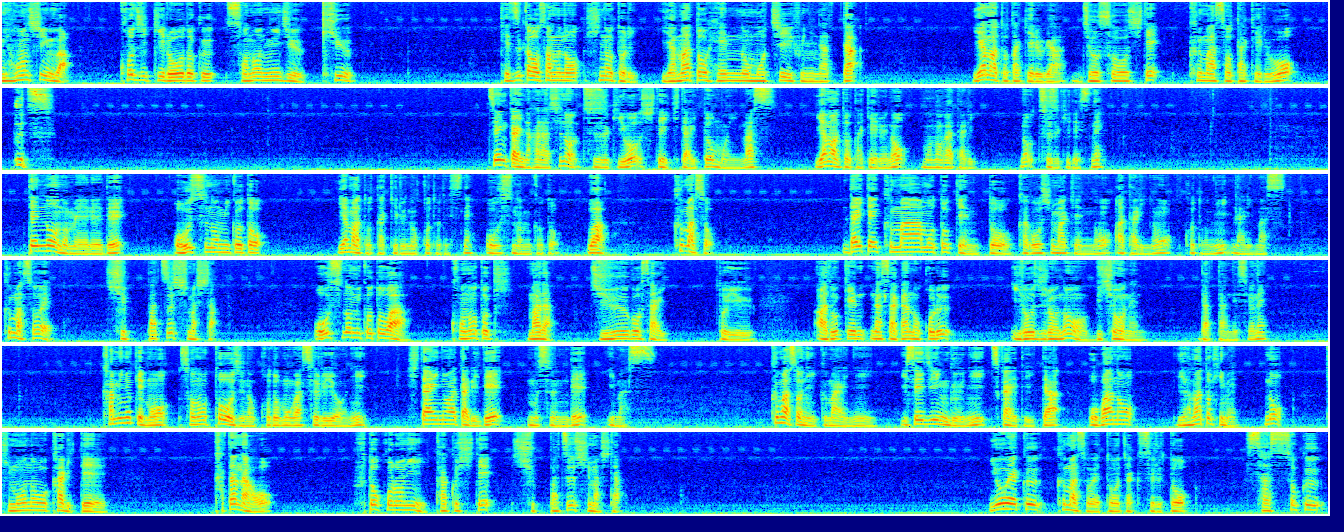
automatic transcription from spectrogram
日本神話古事記朗読その29手塚治虫の火の鳥大和編のモチーフになった大和健が女装して熊曽健を撃つ。前回の話の続きをしていきたいと思います。大和健の物語の続きですね。天皇の命令でお臼の御事大和健のことですね。お臼の御事は、熊曽。大体熊本県と鹿児島県のあたりのことになります。熊曽へ出発しました。お臼の御事は、この時、まだ15歳というあどけなさが残る色白の美少年だったんですよね。髪の毛もその当時の子供がするように額のあたりで結んでいます。熊曽に行く前に伊勢神宮に仕えていた叔母の大和姫の着物を借りて刀を懐に隠して出発しました。ようやく熊曽へ到着すると、早速、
